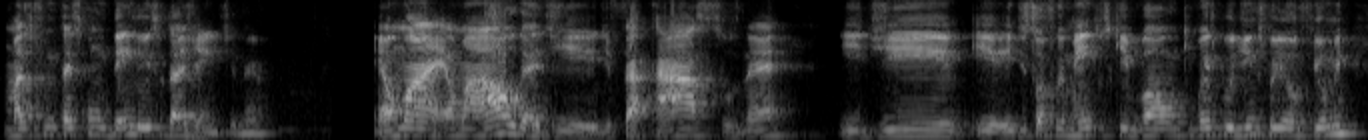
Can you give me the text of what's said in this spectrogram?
mas o filme está escondendo isso da gente, né? É uma é uma aura de, de fracassos, né? E de, e, de sofrimentos que vão, que vão explodindo, explodindo no filme,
